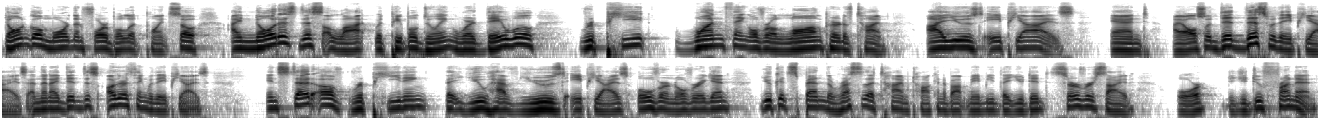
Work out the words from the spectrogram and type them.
don't go more than four bullet points. So, I noticed this a lot with people doing where they will repeat one thing over a long period of time. I used APIs and I also did this with APIs, and then I did this other thing with APIs. Instead of repeating that you have used APIs over and over again, you could spend the rest of the time talking about maybe that you did server side, or did you do front end,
